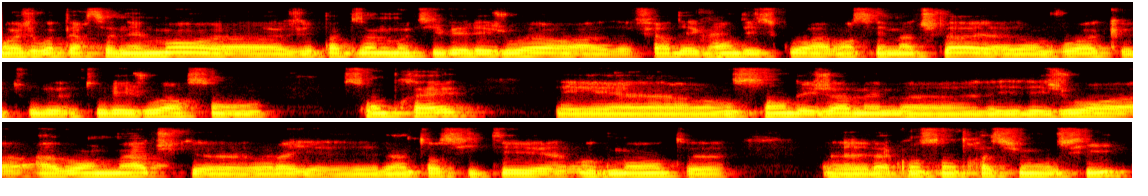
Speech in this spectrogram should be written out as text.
moi, je vois personnellement, euh, j'ai pas besoin de motiver les joueurs à faire des grands discours avant ces matchs-là. On voit que tous les, tous les joueurs sont, sont prêts. Et euh, on sent déjà même euh, les, jours avant le match que voilà, l'intensité augmente, la concentration aussi.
